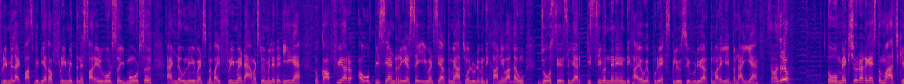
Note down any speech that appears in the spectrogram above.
फ्री में लाइट पास भी दिया था फ्री में इतने सारे रिवॉर्ड्स इमोट्स एंड उन इवेंट्स में भाई फ्री में डायमंड्स भी मिले थे, ठीक है? तो काफ़ी यार ओपी से एंड रियर से इवेंट्स यार, तुम्हें आज हॉलीवुड में दिखाने वाला हूँ। जो सीरियसली यार किसी बंदे ने नहीं दिखाए होंगे, पूरी एक्सक्लूसिव वीडियो यार तुम्हारे लिए बनाई है। समझ रहे हो? तो मेक श्योर यार गाइस तुम आज की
